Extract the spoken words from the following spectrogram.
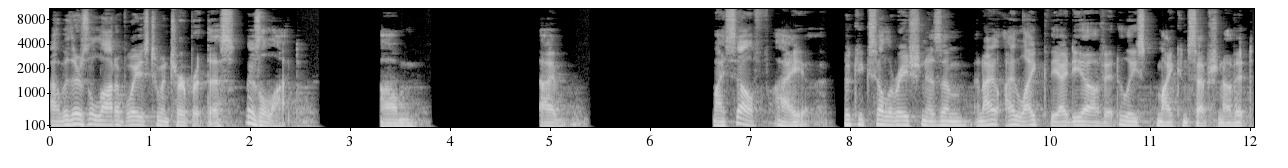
Uh, but there's a lot of ways to interpret this. There's a lot. Um, I myself, I took accelerationism, and I, I like the idea of it, at least my conception of it.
